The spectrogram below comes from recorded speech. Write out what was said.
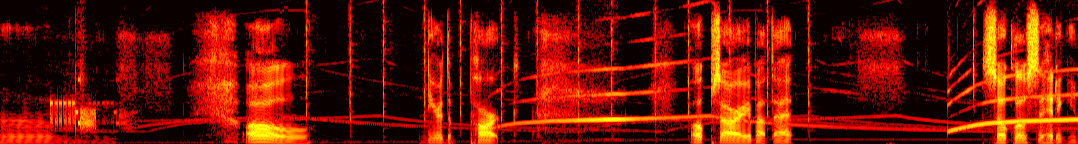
um, oh, near the park. Oh, sorry about that. So close to hitting him.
